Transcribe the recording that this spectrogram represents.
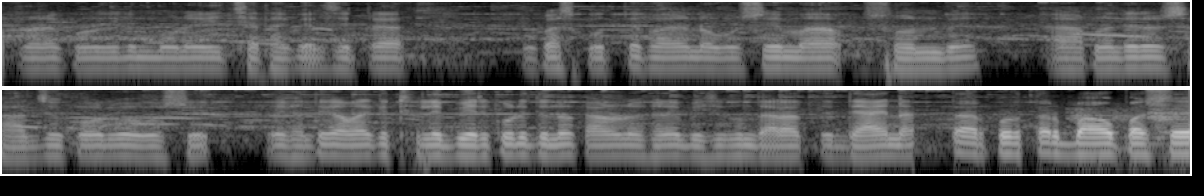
আপনারা কোনো যদি মনের ইচ্ছা থাকে সেটা প্রকাশ করতে পারেন। অবশ্যই মা শুনবে আর আপনাদেরও সাহায্য করবে অবশ্যই। এখান থেকে আমাকে ঠেলে বের করে দিল, কারণ এখানে বেশিক্ষণ দাঁড়াতে দেয় না। তারপর তার বাও পাশে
